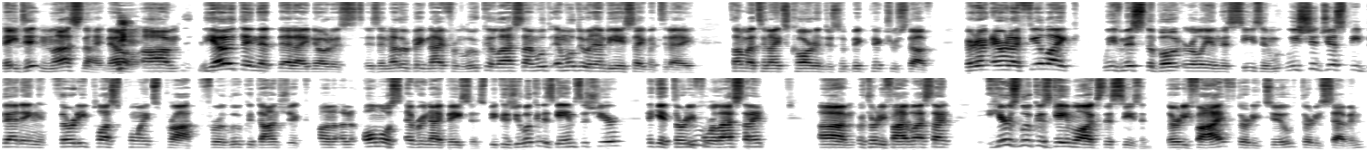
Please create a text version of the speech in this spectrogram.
they didn't last night. No. Um, the other thing that that I noticed is another big night from Luka last time. We'll, and we'll do an NBA segment today, talking about tonight's card and just some big picture stuff. But Aaron, I feel like we've missed the boat early in this season. We should just be betting 30 plus points prop for Luka Doncic on an almost every night basis because you look at his games this year, I think he had 34 Ooh. last night um, or 35 last night. Here's Luka's game logs this season 35, 32, 37,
